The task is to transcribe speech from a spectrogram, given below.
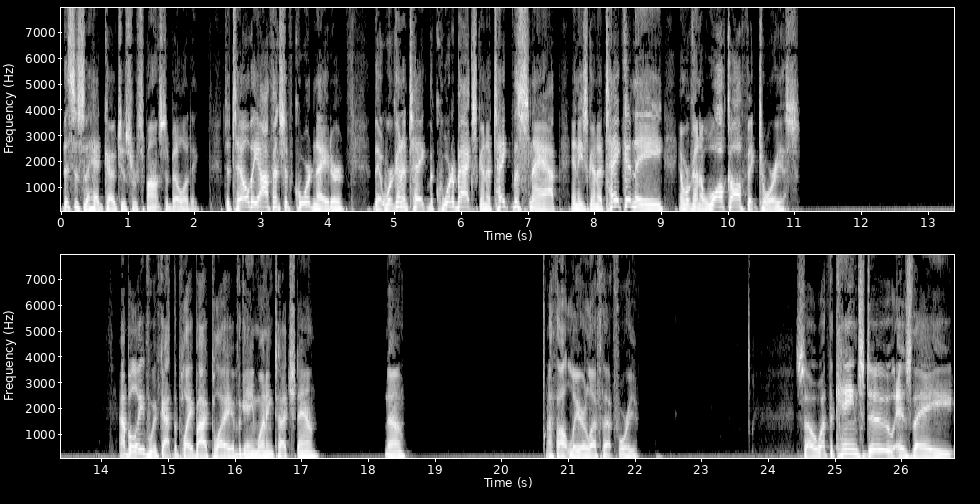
This is the head coach's responsibility to tell the offensive coordinator that we're going to take the quarterback's going to take the snap and he's going to take a knee and we're going to walk off victorious. I believe we've got the play by play of the game winning touchdown. No? I thought Lear left that for you. So what the Canes do is they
